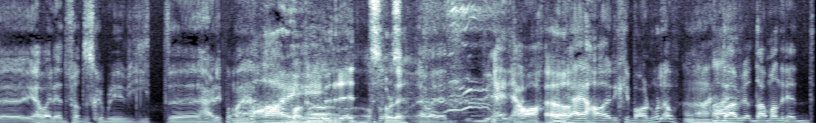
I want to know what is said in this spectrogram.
eh, jeg var redd for at det skulle bli hvit eh, helg på meg. Nei, var du redd Også- for det? også- Jeg var redd. Ja, men jeg har ikke barn, Olav. Og da er, vi- da er man redd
